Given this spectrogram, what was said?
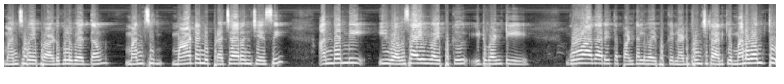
మంచి వైపు అడుగులు వేద్దాం మంచి మాటని ప్రచారం చేసి అందరినీ ఈ వ్యవసాయం వైపుకు ఇటువంటి గో ఆధారిత పంటల వైపుకి నడిపించడానికి మన వంతు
